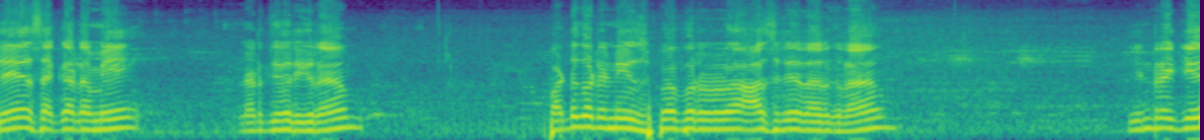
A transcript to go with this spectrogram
ஜேஎஸ் அகாடமி நடத்தி வருகிறேன். பட்டுக்கோட்டை நியூஸ் பேப்பரோட ஆசிரியராக இருக்கிறேன் இன்றைக்கு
